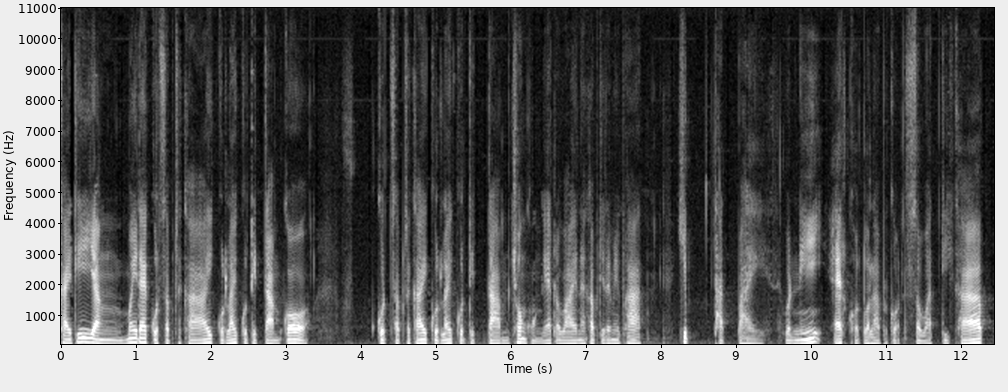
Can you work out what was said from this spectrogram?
ใครที่ยังไม่ได้กด subscribe กดไลค์กดติดตามก็กด subscribe กดไลค์กดติดตามช่องของแอดเอาไว้นะครับ จะได้ไม่พลาดคลิปถัดไป วันนี้แอดขอตัวลาไปก่อน สวัสดีครับ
